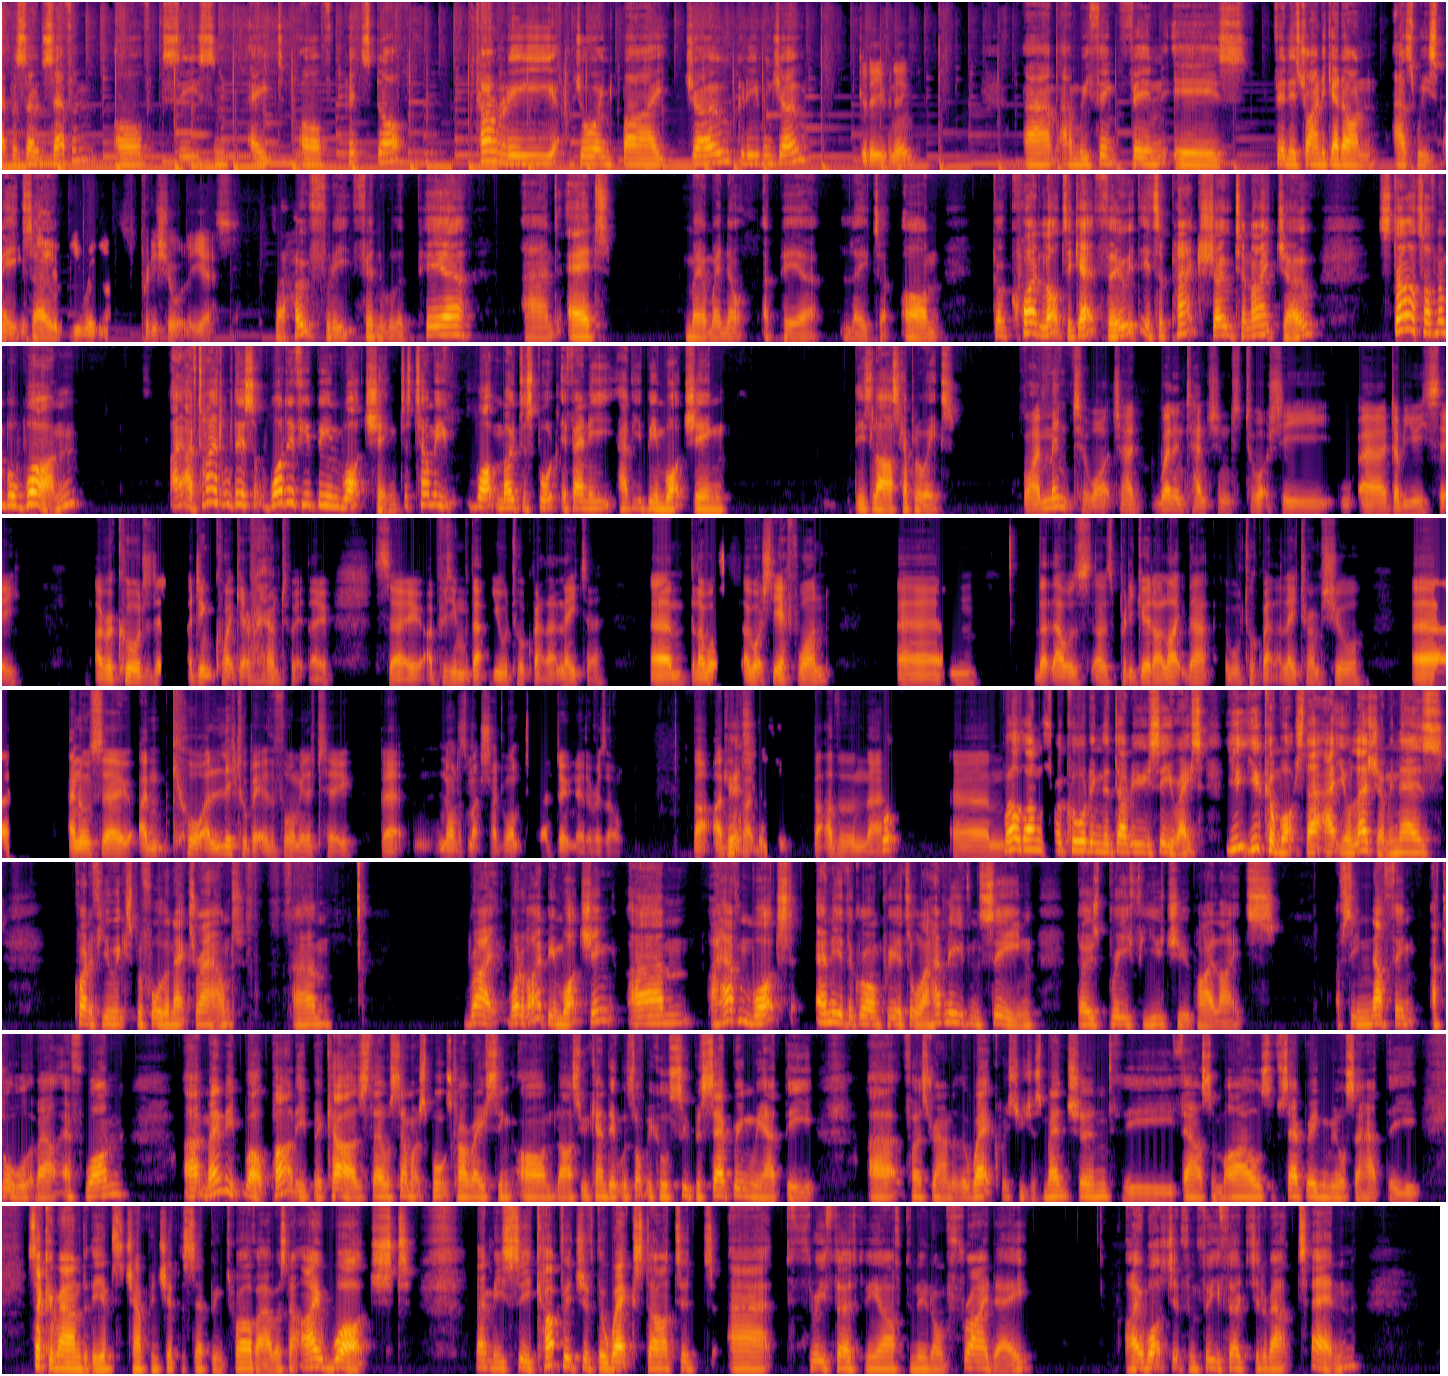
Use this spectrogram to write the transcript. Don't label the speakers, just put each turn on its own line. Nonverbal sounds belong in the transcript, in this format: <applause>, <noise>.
episode 7 of season 8 of Pit Stop. Currently joined by Joe. Good evening, Joe.
Good evening.
Um, and we think Finn is Finn is trying to get on as we speak. So
should be with us pretty shortly. Yes.
So hopefully Finn will appear, and Ed may or may not appear later on. Got quite a lot to get through. It, it's a packed show tonight, Joe. Start off number one. I, I've titled this "What Have You Been Watching?" Just tell me what motorsport, if any, have you been watching these last couple of weeks?
Well, I meant to watch. I had well intentioned to watch the uh, WEC. I recorded it. I didn't quite get <laughs> around to it though, so I presume that you'll talk about that later. Um, but I watched. I watched the F one. Um, that that was that was pretty good. I like that. We'll talk about that later, I'm sure. Uh, and also, I'm caught a little bit of the Formula Two, but not as much as I'd want to. I don't know the result, but I've been quite busy. But other than that,
Well,
um,
well done for recording the WEC race. You you can watch that at your leisure. I mean, there's quite a few weeks before the next round. Um, right, what have I been watching? Um, I haven't watched any of the Grand Prix at all. I haven't even seen those brief YouTube highlights. I've seen nothing at all about F1. Uh, mainly, well, partly because there was so much sports car racing on last weekend. It was what we call Super Sebring. We had the uh, first round of the WEC, which you just mentioned, the thousand miles of Sebring, and we also had the second round of the IMSA Championship, the Sebring 12 hours. Now, I watched, let me see, coverage of the WEC started at 3.30 in the afternoon on Friday. I watched it from 3.30 till about 10.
